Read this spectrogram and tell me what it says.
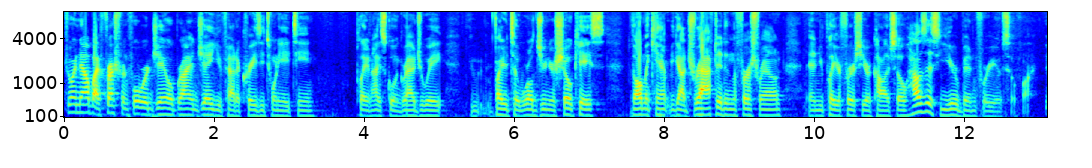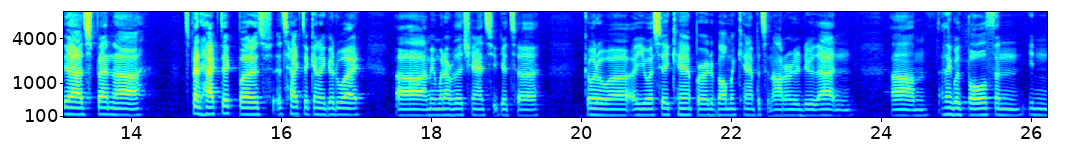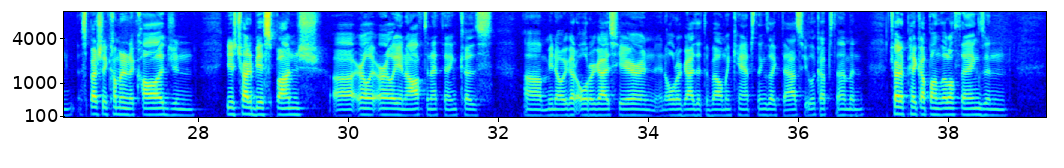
Joined now by freshman forward Jay O'Brien. Jay, you've had a crazy 2018, play in high school and graduate. You invited to World Junior Showcase development camp. You got drafted in the first round, and you play your first year of college. So, how's this year been for you so far? Yeah, it's been uh, it's been hectic, but it's it's hectic in a good way. Uh, I mean, whenever the chance you get to go to a, a, USA camp or a development camp, it's an honor to do that. And um, I think with both, and especially coming into college, and you just try to be a sponge uh, early, early and often. I think because um, you know we got older guys here and, and older guys at development camps, things like that. So you look up to them and try to pick up on little things and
